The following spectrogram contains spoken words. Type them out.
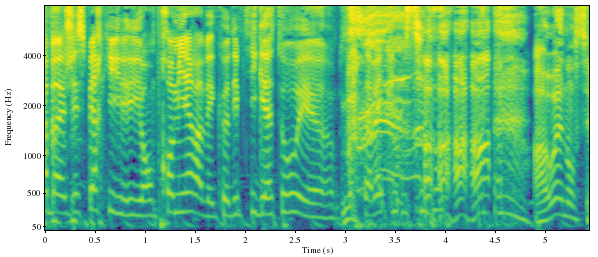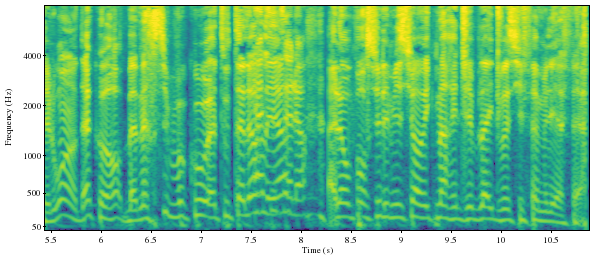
Ah bah j'espère qu'il est en première avec euh, des petits gâteaux et euh, ça va être long sinon. ah ouais, non, c'est loin, d'accord. Bah merci beaucoup. À tout à l'heure À tout Léa. à l'heure. Allez, on poursuit l'émission avec Marie J. Blige. Voici Family Affaires.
